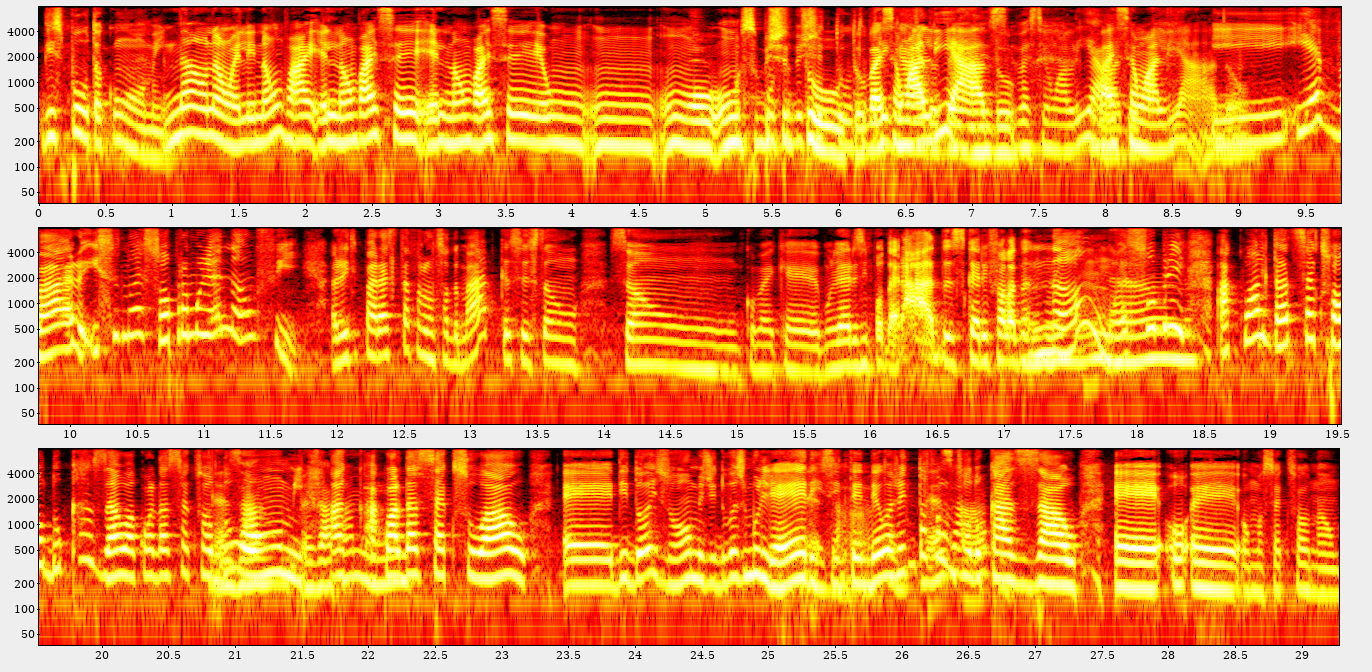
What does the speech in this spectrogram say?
disputa com o homem. Não, não, ele não vai, ele não vai ser, ele não vai ser um, um, um, um substituto, substituto vai ser um aliado. Vai ser um aliado. Vai ser um aliado. E, e é vários, isso não é só para mulher não, fi. A gente parece que tá falando só do mar, porque vocês estão são como é que é, mulheres empoderadas, querem falar, uhum, não, não, é sobre a qualidade sexual do casal, a qualidade sexual do homem, a, a, qualidade sexual é, de dois homens, de duas mulheres, Exato. entendeu? A gente não tá falando Exato. só do casal é, é, homossexual não.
